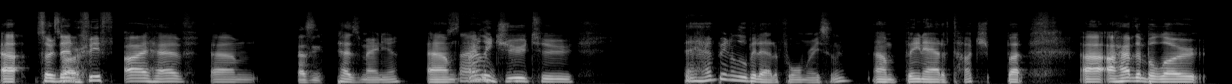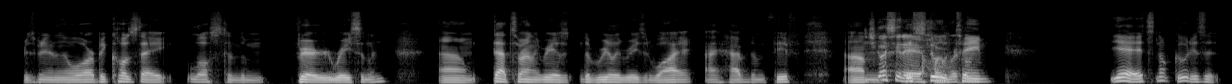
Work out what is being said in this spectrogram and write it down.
Uh, so then fifth, I have um Has he? Tasmania. Um, Same. only due to they have been a little bit out of form recently. Um, been out of touch, but uh, I have them below Brisbane and Illawarra because they lost to them very recently. Um, that's the only reason, the really reason why I have them fifth. Um, Did you guys see their still home a record? team. Yeah, it's not good, is it?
